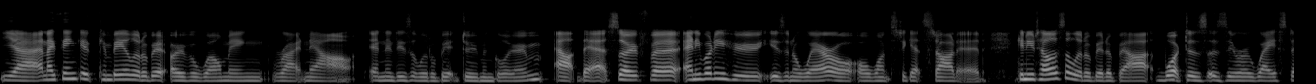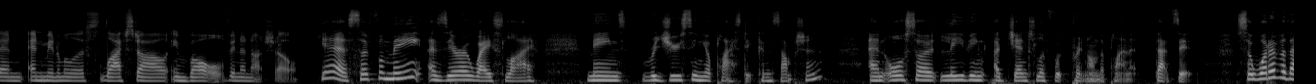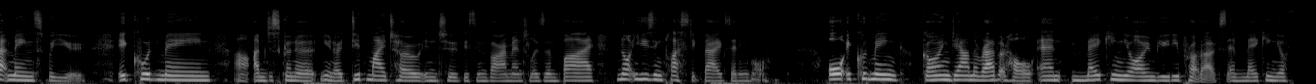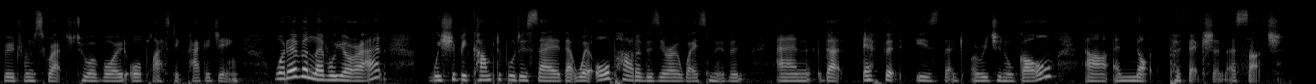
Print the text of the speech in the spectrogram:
Yeah, and I think it can be a little bit overwhelming right now, and it is a little bit doom and gloom out there. So, for anybody who isn't aware or, or wants to get started, can you tell us a little bit about what does a zero waste and, and minimalist lifestyle involve in a nutshell? Yeah, so for me, a zero waste life means reducing your plastic consumption and also leaving a gentler footprint on the planet. That's it. So whatever that means for you, it could mean uh, I'm just going to, you know, dip my toe into this environmentalism by not using plastic bags anymore. Or it could mean going down the rabbit hole and making your own beauty products and making your food from scratch to avoid all plastic packaging. Whatever level you're at, we should be comfortable to say that we're all part of the zero waste movement and that effort is the original goal uh, and not perfection as such.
